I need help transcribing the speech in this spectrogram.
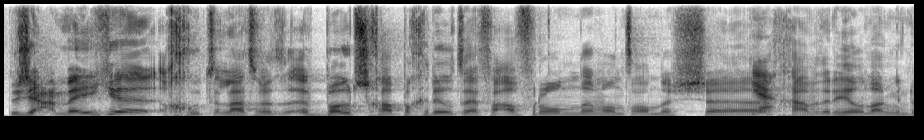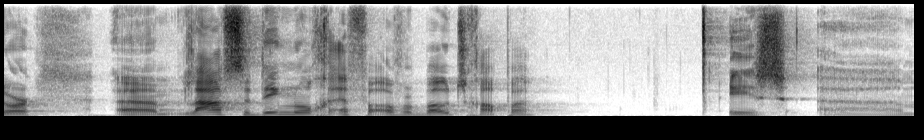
Dus ja, een beetje... Goed, laten we het boodschappengedeelte even afronden. Want anders gaan we er heel lang in door. Ehm, laatste ding nog even over boodschappen. Is... ehm,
